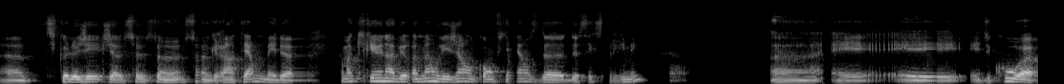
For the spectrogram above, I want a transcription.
euh, psychologique, c'est un, grand terme, mais de comment créer un environnement où les gens ont confiance de, s'exprimer? Euh, et, du coup, euh,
